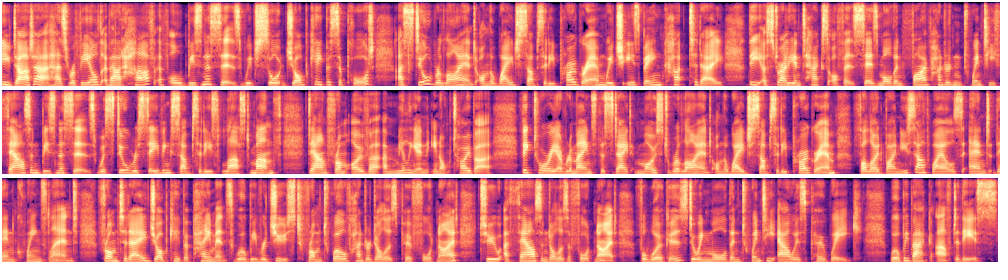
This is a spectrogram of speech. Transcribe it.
New data has revealed about half of all businesses which sought JobKeeper support are still reliant on the wage subsidy program, which is being cut today. The Australian Tax Office says more than 520,000 businesses were still receiving subsidies last month, down from over a million in October. Victoria remains the state most reliant on the wage subsidy program, followed by New South Wales and then Queensland. From today, JobKeeper payments will be reduced from $1,200 per fortnight to $1,000 a fortnight for workers doing more than 20 hours per week. We'll be back after this.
